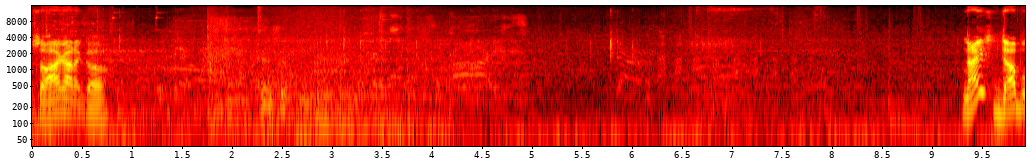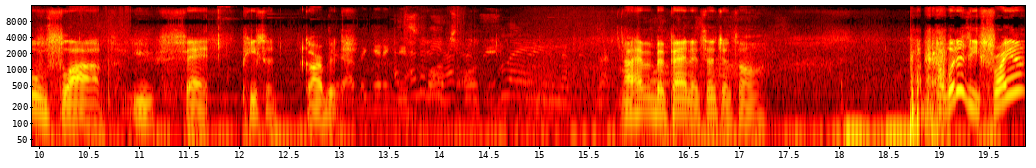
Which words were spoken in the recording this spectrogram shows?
so I gotta go. Nice double flop, you fat piece of garbage. Dude, I've been getting these flops all game. I haven't been paying attention to him. Oh, what is he, Freya?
